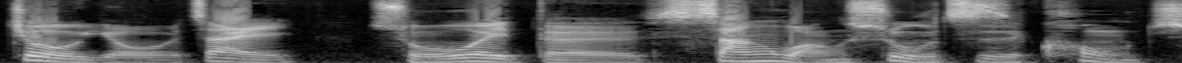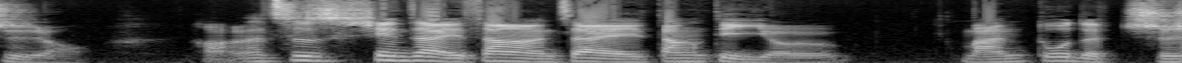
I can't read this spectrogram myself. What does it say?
就有在所谓的伤亡数字控制哦？好，那这是现在当然在当地有蛮多的质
